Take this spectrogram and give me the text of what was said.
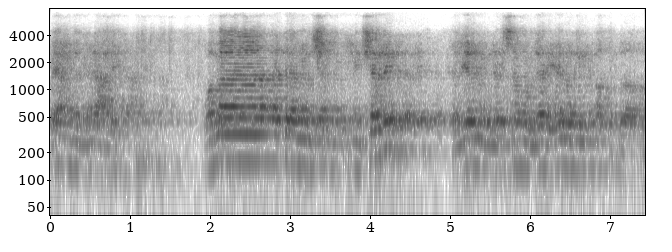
فيحمد الله عليه. وما أتى من شر, فليلم نفسه لا يلم الأقدار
